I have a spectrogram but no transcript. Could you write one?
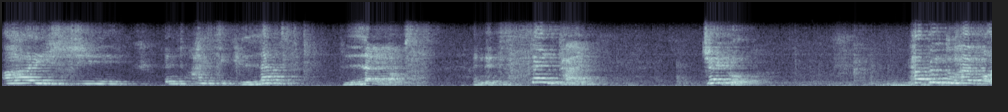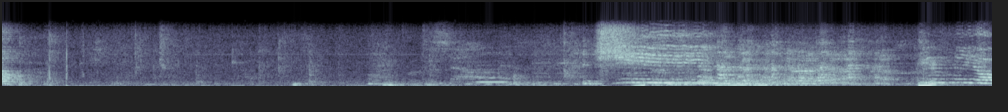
Isaac, and Isaac loves lollipops. And at the same time, Jacob happened to have one. Give me your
